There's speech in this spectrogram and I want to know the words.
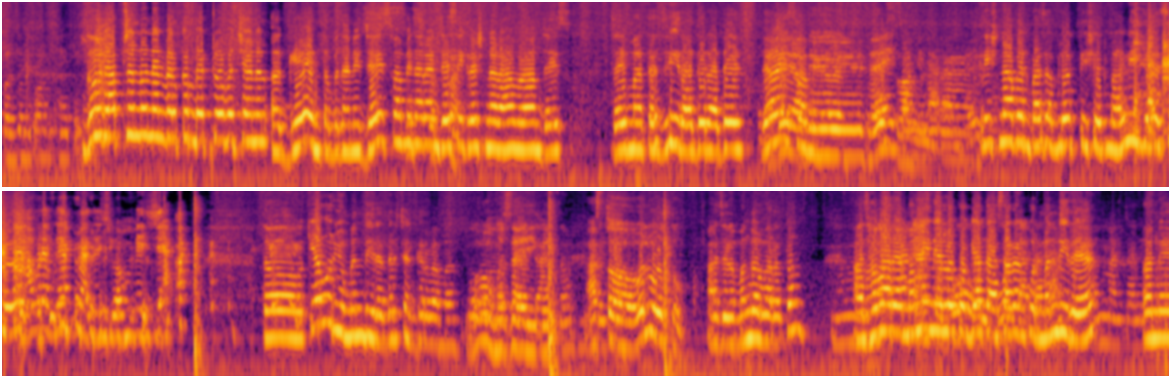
Good afternoon and welcome back to our channel again તો બધાને જય સ્વામિનારાયણ જય શ્રી કૃષ્ણ રામ રામ જય જય માતાજી રાધે રાધે જય સ્વામિનારાયણ. જય સ્વામિનારાયણ. કૃષ્ણાબેન પાછા બ્લેક ટી શર્ટમાં આવી ગયા છે. આપણે બ્લેકમાં જઈશું હંમેશા. તો કેવું રહ્યું મંદિરે દર્શન કરવામાં? બહુ મજા આવી ગઈ. આજ તો ઓલું હતું. આજે મંગળવાર હતો ને? આજ સવારે મમ્મી ને લોકો ગયા હતા સારંગપુર મંદિરે અને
